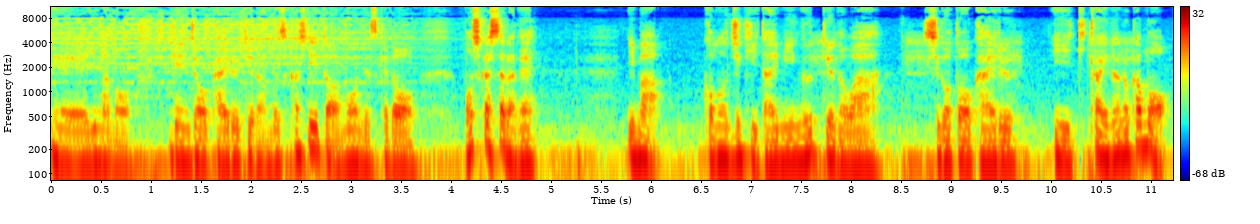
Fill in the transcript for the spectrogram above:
え今の現状を変えるっていうのは難しいとは思うんですけどもしかしたらね今この時期タイミングっていうのは仕事を変えるいい機会なのかも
